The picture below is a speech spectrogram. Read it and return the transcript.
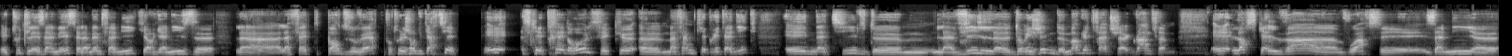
et toutes les années, c'est la même famille qui organise la, la fête portes ouvertes pour tous les gens du quartier. Et ce qui est très drôle, c'est que euh, ma femme, qui est britannique, est native de hum, la ville d'origine de Margaret Thatcher, Grantham. Et lorsqu'elle va euh, voir ses amis euh,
